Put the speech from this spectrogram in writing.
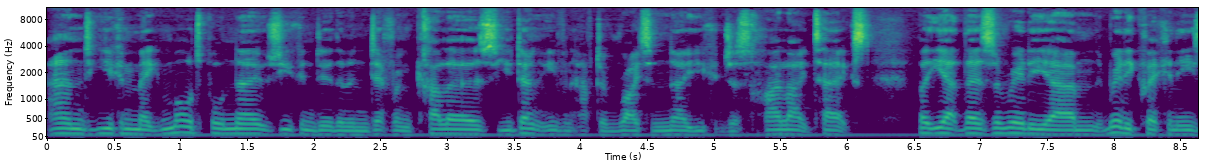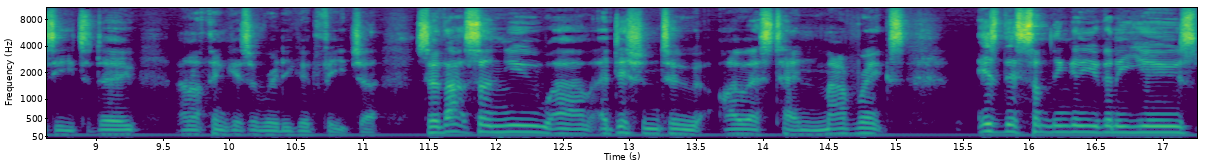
And you can make multiple notes, you can do them in different colors. You don't even have to write a note, you can just highlight text. But yeah, there's a really, um, really quick and easy to do and I think it's a really good feature. So that's a new um, addition to iOS 10 Mavericks Is this something that you're going to use?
